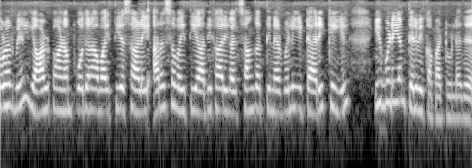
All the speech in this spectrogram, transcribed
தொடர்பில் யாழ்ப்பாணம் போதனா வைத்தியசாலை அரசு வைத்திய அதிகாரிகள் சங்கத்தினர் வெளியிட்ட அறிக்கையில் இவ்விடயம் தெரிவிக்கப்பட்டுள்ளது.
